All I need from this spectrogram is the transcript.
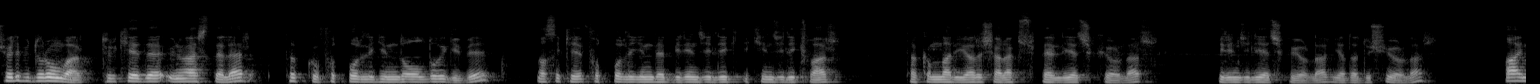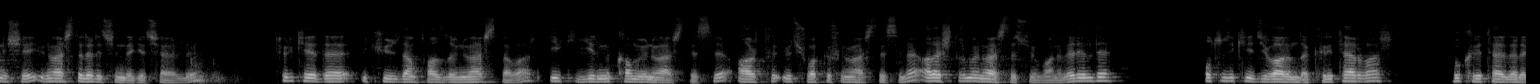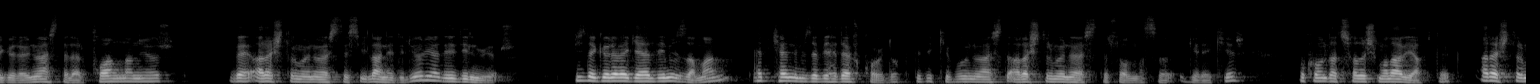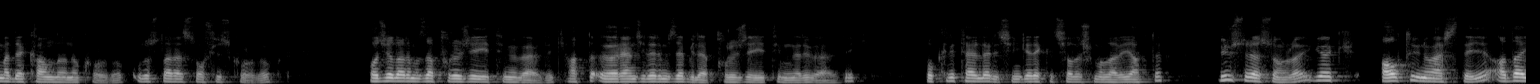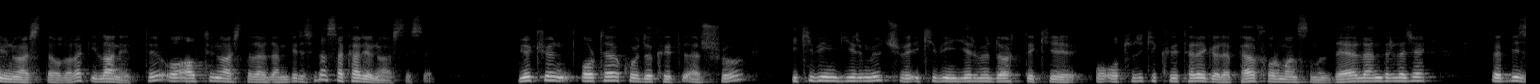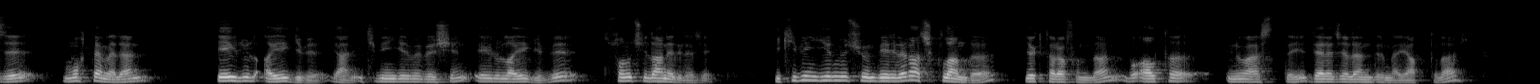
Şöyle bir durum var. Türkiye'de üniversiteler tıpkı futbol liginde olduğu gibi nasıl ki futbol liginde birinci lig, ikinci lig var. Takımlar yarışarak Süper Lig'e çıkıyorlar. Birinciliğe çıkıyorlar ya da düşüyorlar. Aynı şey üniversiteler için de geçerli. Türkiye'de 200'den fazla üniversite var. İlk 20 kamu üniversitesi artı 3 vakıf üniversitesine araştırma üniversitesi unvanı verildi. 32 civarında kriter var. Bu kriterlere göre üniversiteler puanlanıyor ve araştırma üniversitesi ilan ediliyor ya da edilmiyor. Biz de göreve geldiğimiz zaman hep kendimize bir hedef koyduk. Dedik ki bu üniversite araştırma üniversitesi olması gerekir. Bu konuda çalışmalar yaptık. Araştırma dekanlığını kurduk. Uluslararası ofis kurduk. Hocalarımıza proje eğitimi verdik. Hatta öğrencilerimize bile proje eğitimleri verdik. O kriterler için gerekli çalışmaları yaptık. Bir süre sonra YÖK 6 üniversiteyi aday üniversite olarak ilan etti. O 6 üniversitelerden birisi de Sakarya Üniversitesi. YÖK'ün ortaya koyduğu kriter şu, 2023 ve 2024'teki o 32 kritere göre performansımız değerlendirilecek ve bizi muhtemelen Eylül ayı gibi yani 2025'in Eylül ayı gibi sonuç ilan edilecek. 2023'ün verileri açıklandı. YÖK tarafından bu 6 üniversiteyi derecelendirme yaptılar.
